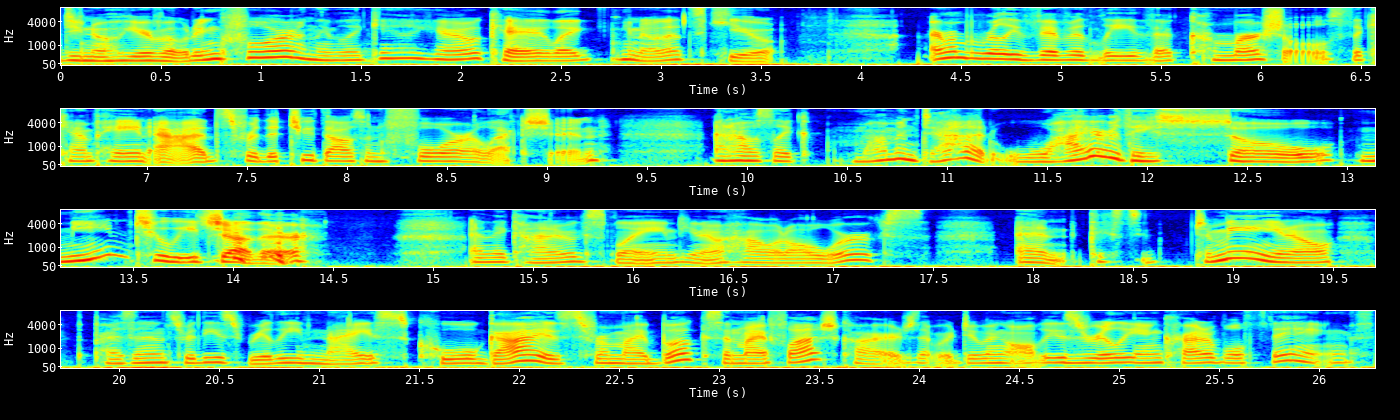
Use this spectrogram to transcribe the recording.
Do you know who you're voting for? And they'd be like, yeah, yeah, okay. Like, you know, that's cute. I remember really vividly the commercials, the campaign ads for the 2004 election. And I was like, Mom and Dad, why are they so mean to each other? and they kind of explained, you know, how it all works. And to me, you know, presidents were these really nice, cool guys from my books and my flashcards that were doing all these really incredible things.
